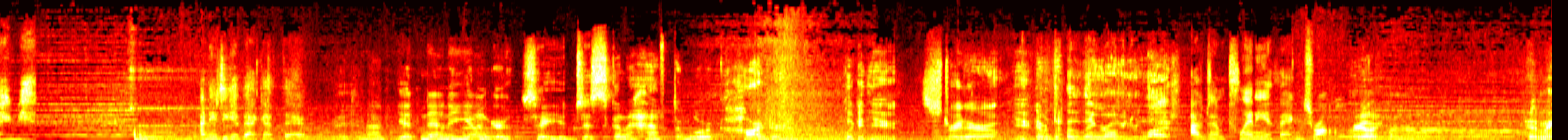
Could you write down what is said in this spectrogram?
Amen. I need to get back up there. You're not getting any younger, so you're just gonna have to work harder. Look at you. Straight arrow. You've never done a thing wrong in your life. I've done plenty of things wrong. Really? Hit me.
